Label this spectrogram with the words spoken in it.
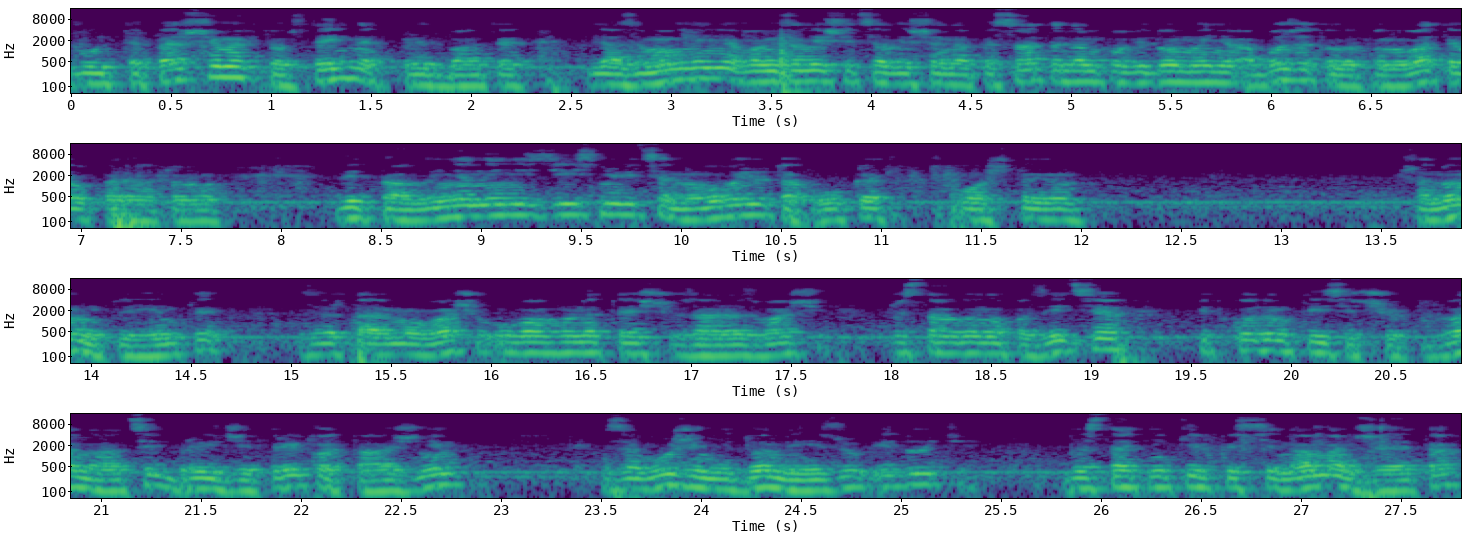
Будьте першими, хто встигне придбати. Для замовлення вам залишиться лише написати нам повідомлення або зателефонувати оператору. Відправлення нині здійснюється новою та Укрпоштою. Шановні клієнти, звертаємо вашу увагу на те, що зараз ваші представлена позиція під кодом 1012 бриджі трикотажні, завужені донизу ідуть, в достатній кількості на манжетах.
